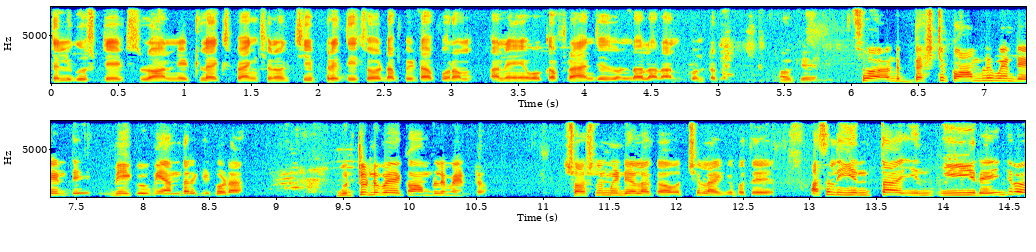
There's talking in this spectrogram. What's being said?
తెలుగు స్టేట్స్లో అన్నిట్లో ఎక్స్పాన్షన్ వచ్చి ప్రతి చోట పిఠాపురం అనే ఒక ఫ్రాంచైజ్ ఉండాలని అనుకుంటున్నాం. ఓకే. సో అంటే బెస్ట్ కాంప్లిమెంట్ ఏంటి? మీకు మీ అందరికీ కూడా గుర్తుండిపోయే కాంప్లిమెంట్? సోషల్ మీడియాలో కావచ్చు లేకపోతే అసలు ఇంత ఈ రేంజ్లో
